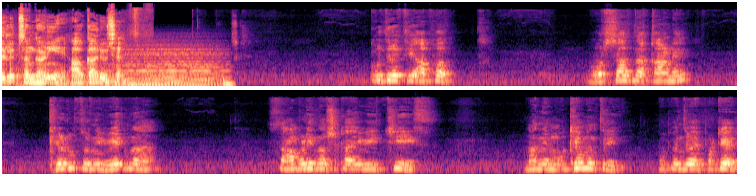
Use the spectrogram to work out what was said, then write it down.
દિલીપ સંઘાણીએ આવકાર્યું છે. કુદરતી આફત, વરસાદના કારણે ખેડૂતોની વેદના સાંભળી ન શકાય એવી ચીજ માન્ય મુખ્યમંત્રી ભૂપેન્દ્રભાઈ પટેલ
